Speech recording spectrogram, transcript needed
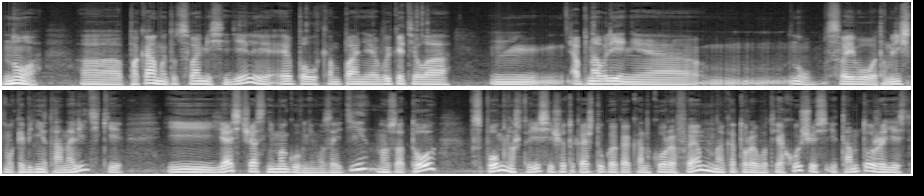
Но а, пока мы тут с вами сидели, Apple компания выкатила обновление ну, своего там личного кабинета аналитики, и я сейчас не могу в него зайти, но зато вспомнил, что есть еще такая штука, как Anchor FM, на которой вот я хочусь, и там тоже есть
